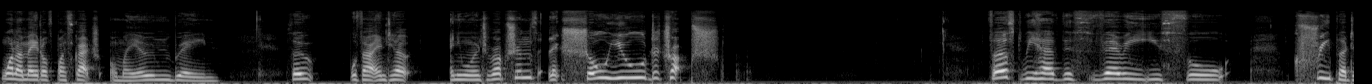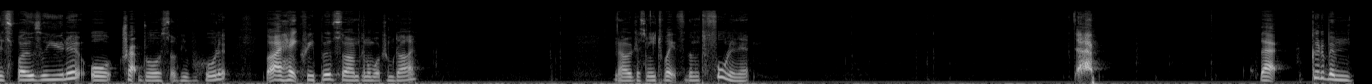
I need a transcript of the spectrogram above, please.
one I made off by scratch on my own brain. So, without any, any more interruptions, let's show you the traps. First, we have this very useful creeper disposal unit, or trapdoor some people call it. But I hate creepers, so I'm going to watch them die. Now I just need to wait for them to fall in it. Ah! That could have been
